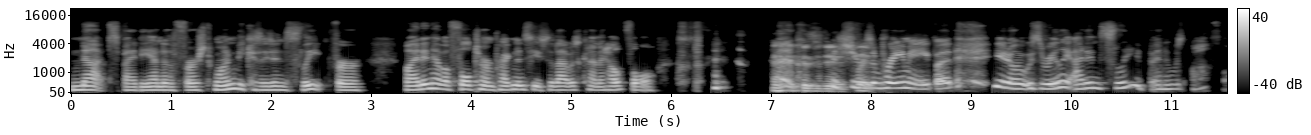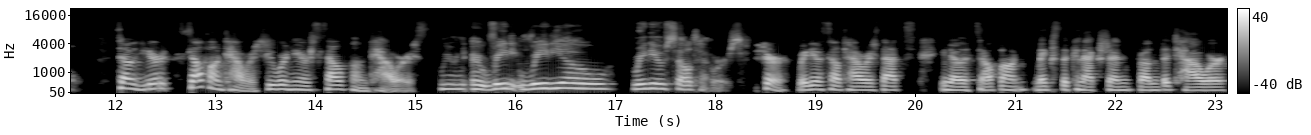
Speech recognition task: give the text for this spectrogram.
nuts by the end of the first one because I didn't sleep for well, I didn't have a full term pregnancy, so that was kind of helpful. she was a preemie, but you know, it was really I didn't sleep and it was awful. So your cell phone towers, you were near cell phone towers. We were uh, radio, radio, radio cell towers. Sure, radio cell towers. That's you know, the cell phone makes the connection from the tower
